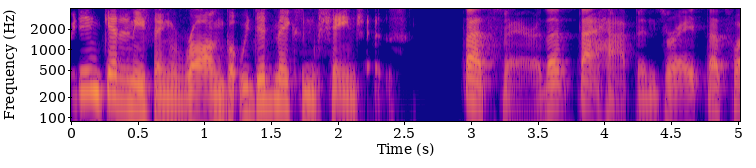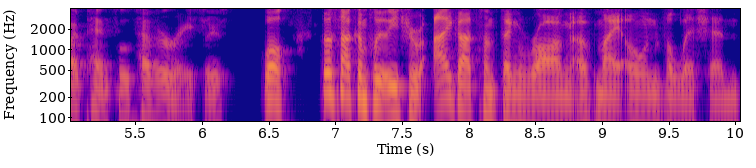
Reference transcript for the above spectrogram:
We didn't get anything wrong, but we did make some changes. That's fair. That that happens, right? That's why pencils have erasers. Well, that's not completely true. I got something wrong of my own volition.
